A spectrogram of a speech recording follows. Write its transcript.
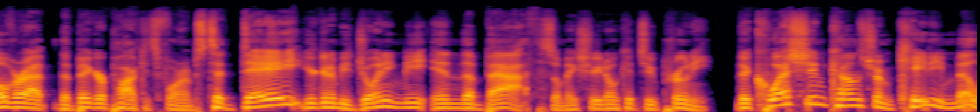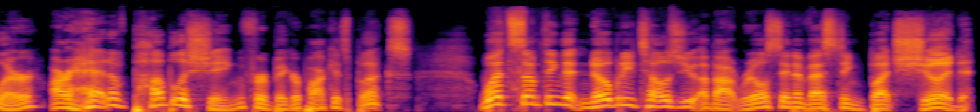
over at the Bigger Pockets forums. Today, you're going to be joining me in the bath, so make sure you don't get too pruny. The question comes from Katie Miller, our head of publishing for Bigger Pockets Books. What's something that nobody tells you about real estate investing but should?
